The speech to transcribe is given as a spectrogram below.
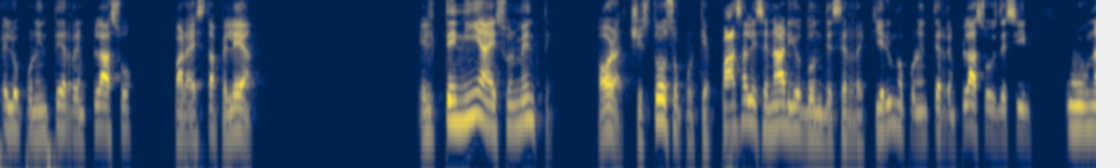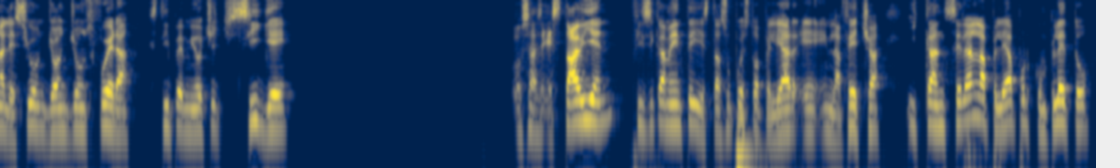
el oponente de reemplazo para esta pelea. Él tenía eso en mente. Ahora, chistoso porque pasa el escenario donde se requiere un oponente de reemplazo, es decir, hubo una lesión, John Jones fuera, Stipe Miocic sigue o sea, está bien físicamente y está supuesto a pelear en, en, la fecha y cancelan la pelea por completo.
